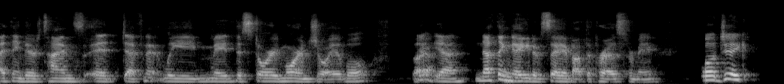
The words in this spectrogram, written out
I think there's times it definitely made the story more enjoyable. But yeah, nothing negative to say about the prose for me. Well, Jake,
